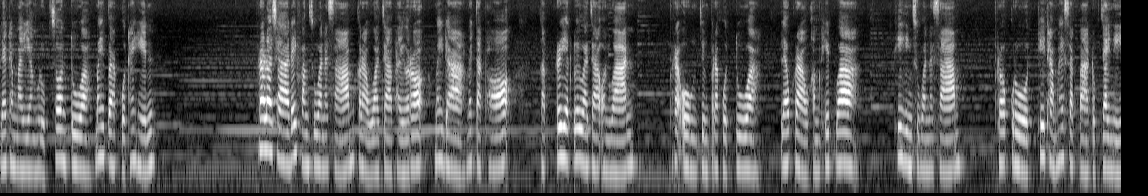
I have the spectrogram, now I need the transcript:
และทำไมยังหลบซ่อนตัวไม่ปรากฏให้เห็น พระราชาได้ฟังสุวรรณสามกล่าววาจาไพเราะ ไม่ด่าไม่ตัดเพาะ กับเรียกด้วยวาจาอ่อนหวาน พระองค์จึงปรากฏตัว แล้วกล่าวคำเท็จว่า ที่ยิงสุวรรณสาม เพราะโกรธที่ทำให้สัตว์ป่าตกใจหนี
